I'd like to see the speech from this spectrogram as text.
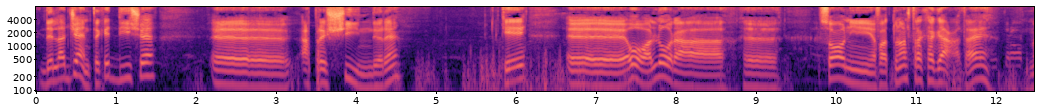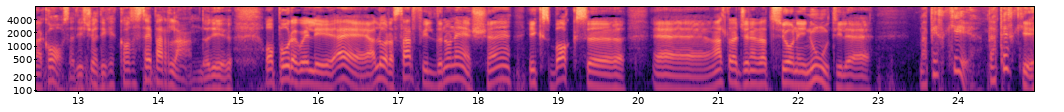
della gente che dice eh, a prescindere che eh, oh allora eh, Sony ha fatto un'altra cagata, eh? Ma cosa? Dice, di che cosa stai parlando? Dico. Oppure quelli, eh, allora Starfield non esce, eh? Xbox eh, è un'altra generazione inutile. Ma perché? Ma perché?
